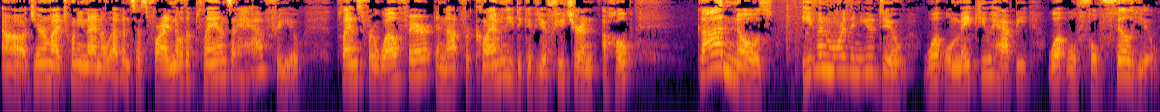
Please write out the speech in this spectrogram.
uh, Jeremiah twenty nine eleven says, "For I know the plans I have for you, plans for welfare and not for calamity, to give you a future and a hope." God knows even more than you do what will make you happy, what will fulfill you.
